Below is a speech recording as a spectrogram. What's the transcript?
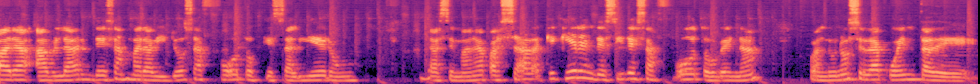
para hablar de esas maravillosas fotos que salieron la semana pasada. ¿Qué quieren decir esas fotos, verdad? Cuando uno se da cuenta de,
